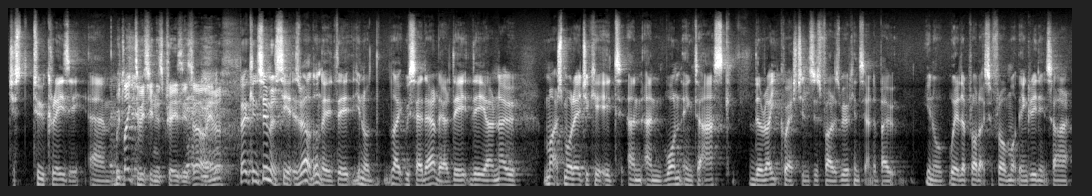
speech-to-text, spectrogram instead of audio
just too crazy. Um, We'd like to be seen as crazy as well, you know. But consumers see it as well, don't they? They, you know, like we said earlier, they they are now much more educated and, and wanting to ask the right questions as far as we're concerned about you know where the products are from, what the ingredients are.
